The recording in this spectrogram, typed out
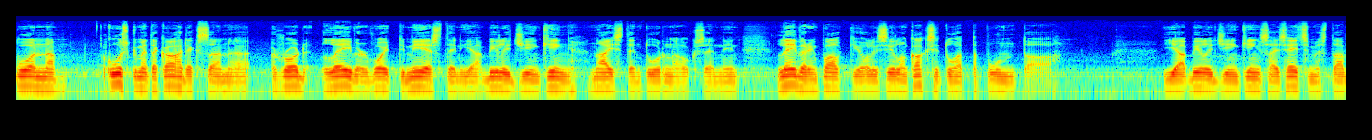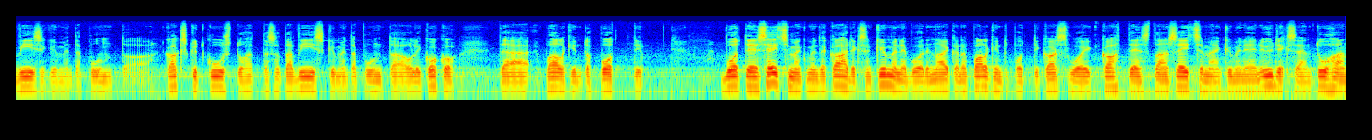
vuonna 1968 Rod Laver voitti miesten ja Billie Jean King naisten turnauksen, niin Laverin palkkio oli silloin 2000 puntaa ja Billie Jean King sai 750 puntaa. 26 150 puntaa oli koko tämä palkintopotti. Vuoteen 78 10 vuoden aikana palkintopotti kasvoi 279 000,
